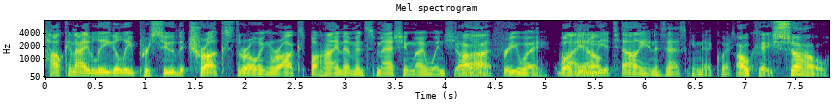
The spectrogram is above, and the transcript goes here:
How can I legally pursue the trucks throwing rocks behind them and smashing my windshield on Ah. the freeway? Well, I you know- the Italian is asking that question. Okay, so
